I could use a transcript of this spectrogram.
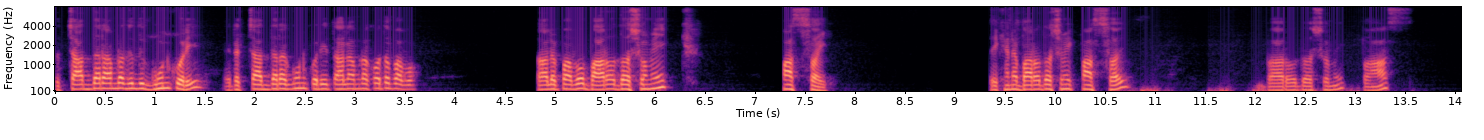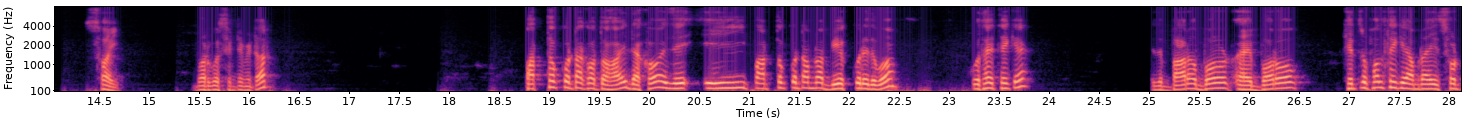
তো চার দ্বারা আমরা যদি গুণ করি, এটা চার দ্বারা গুণ করি, তাহলে আমরা কত পাবো? তাহলে পাবো বারো দশমিক পাঁচ ছয়। এখানে বারো দশমিক পাঁচ ছয়, বারো দশমিক পাঁচ ছয় বর্গ সেন্টিমিটার। পার্থক্যটা কত হয়? দেখো, এই যে এই পার্থক্যটা আমরা বিয়োগ করে দেব। কোথায় থেকে? বারো বড় বড় ক্ষেত্রফল থেকে আমরা এই ছোট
